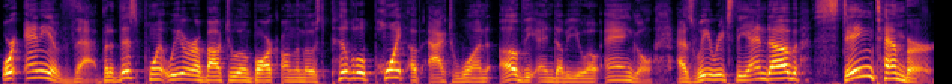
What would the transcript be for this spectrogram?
or any of that. But at this point, we are about to embark on the most pivotal point of Act 1 of the NWO angle as we reach the end of Stingtember.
